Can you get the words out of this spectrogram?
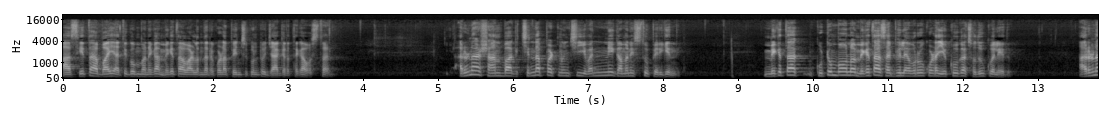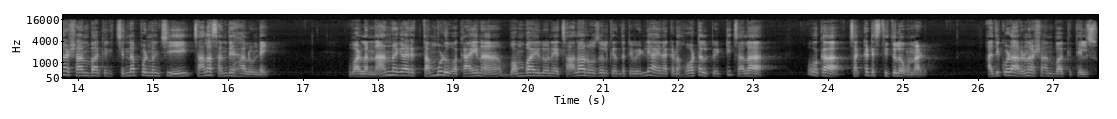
ఆ సీతాబాయి అతిగుంబనగా మిగతా వాళ్ళందరినీ కూడా పెంచుకుంటూ జాగ్రత్తగా వస్తారు. అరుణా షాన్బాగ్ చిన్నప్పటి నుంచి ఇవన్నీ గమనిస్తూ పెరిగింది. మిగతా కుటుంబంలో మిగతా సభ్యులు ఎవరూ కూడా ఎక్కువగా చదువుకోలేదు. అరుణా షాన్బాగ్కి చిన్నప్పటి నుంచి చాలా సందేహాలు ఉండేవి వాళ్ళ నాన్నగారి తమ్ముడు ఒక ఆయన బొంబాయిలోనే చాలా రోజుల క్రిందట వెళ్ళి ఆయన అక్కడ హోటల్ పెట్టి చాలా ఒక చక్కటి స్థితిలో ఉన్నాడు. అది కూడా అరుణా షాన్బాగ్కి తెలుసు.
